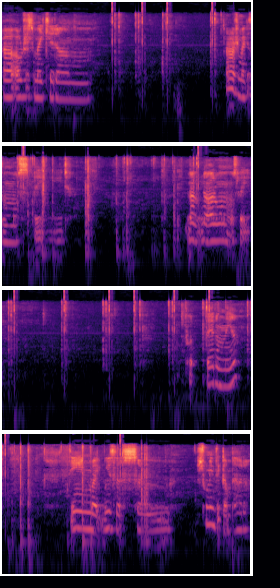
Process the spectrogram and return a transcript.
Uh, I'll just make it, um... I'll just make it some more speed. No, no, I don't want more speed. Put that in there. Then, wait, where's this? So, just need the gunpowder.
